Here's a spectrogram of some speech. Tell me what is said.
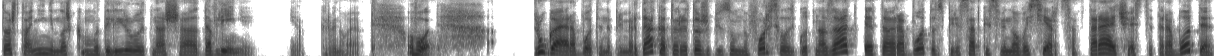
то, что они немножко моделируют наше давление кровяное. Вот. Другая работа, например, да, которая тоже безумно форсилась год назад, это работа с пересадкой свиного сердца. Вторая часть этой работы,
